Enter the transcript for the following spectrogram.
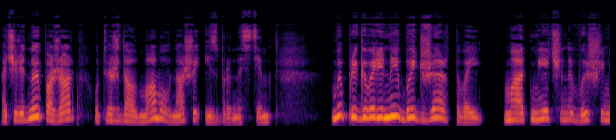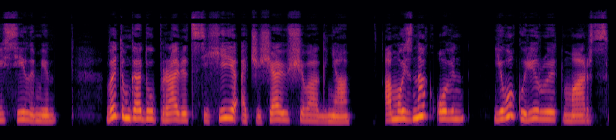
Очередной пожар утверждал маму в нашей избранности. «Мы приговорены быть жертвой. Мы отмечены высшими силами. В этом году правит стихия очищающего огня, а мой знак Овен, его курирует Марс.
